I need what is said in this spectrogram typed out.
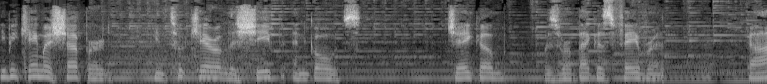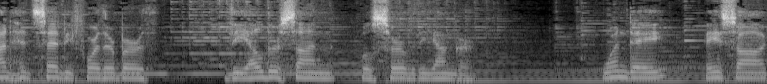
He became a shepherd and took care of the sheep and goats. Jacob was Rebekah's favorite. God had said before their birth, the elder son will serve the younger. One day, Esau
